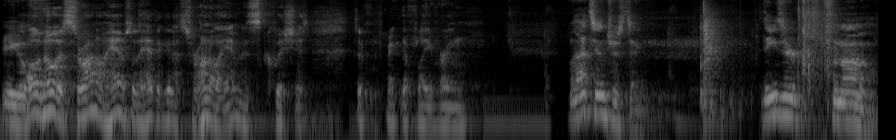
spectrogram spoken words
there you go. Oh no, it's Serrano ham, so they had to get a Serrano ham and squish it to make the flavoring. Well, that's interesting. These are phenomenal.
